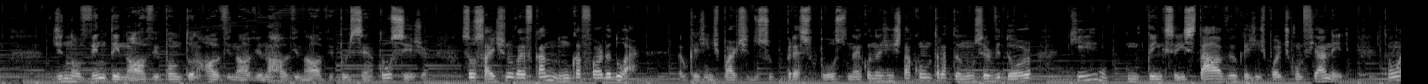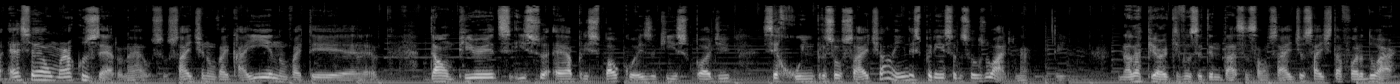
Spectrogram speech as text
de 99,9999%. Ou seja, seu site não vai ficar nunca fora do ar. É o que a gente parte do pressuposto, né? Quando a gente está contratando um servidor que tem que ser estável, que a gente pode confiar nele. Então, esse é o marco zero, né? O seu site não vai cair, não vai ter é, down periods. Isso é a principal coisa que isso pode ser ruim para o seu site, além da experiência do seu usuário, né? Não tem nada pior que você tentar acessar um site e o site está fora do ar.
